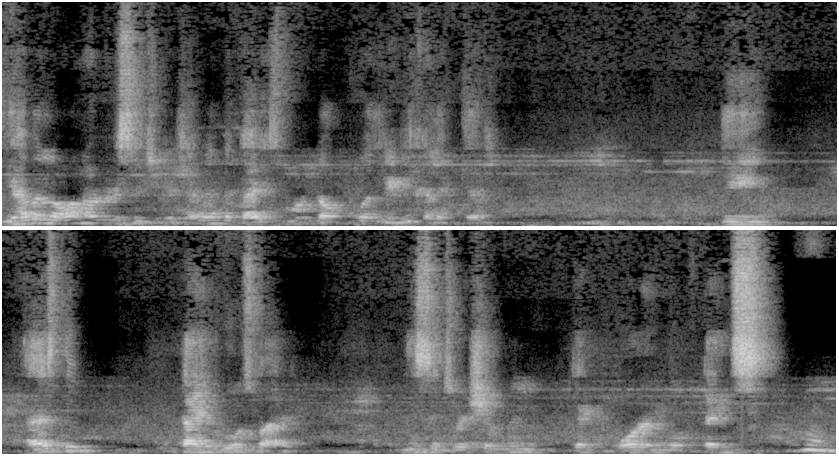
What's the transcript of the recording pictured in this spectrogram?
You have a law and order situation when the guys would talk to a lady collector. The as the time goes by, the situation will get more and more tense Hmm.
